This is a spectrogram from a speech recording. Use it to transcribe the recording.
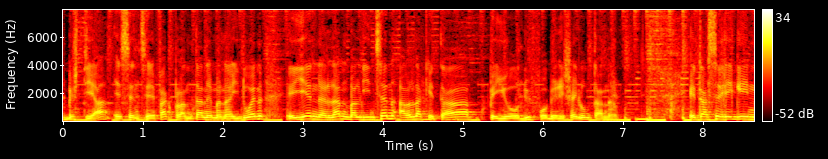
bestea, SNCF-ak plantan eman nahi duen, eien lan baldintzen aldaketa peio dufo berisailuntan. Eta zer egin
